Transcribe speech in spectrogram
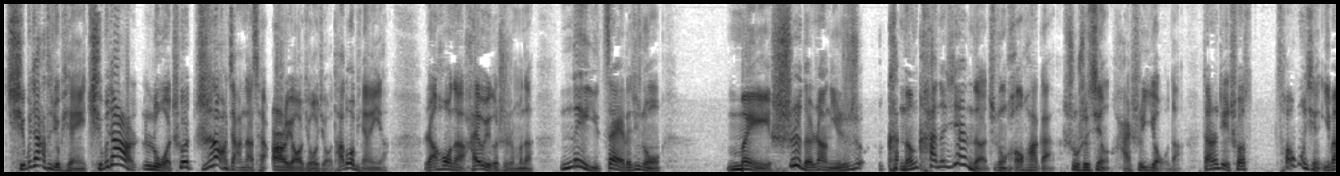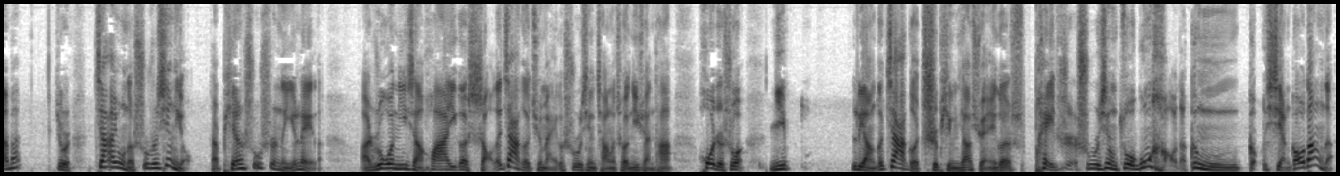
起步价它就便宜，起步价裸车指导价那才二幺九九，它多便宜啊！然后呢，还有一个是什么呢？内在的这种美式的，让你看能看得见的这种豪华感、舒适性还是有的。但是这车。操控性一般般，就是家用的舒适性有，它偏舒适那一类的啊。如果你想花一个少的价格去买一个舒适性强的车，你选它；或者说你两个价格持平，你想选一个配置、舒适性、做工好的、更高显高档的，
